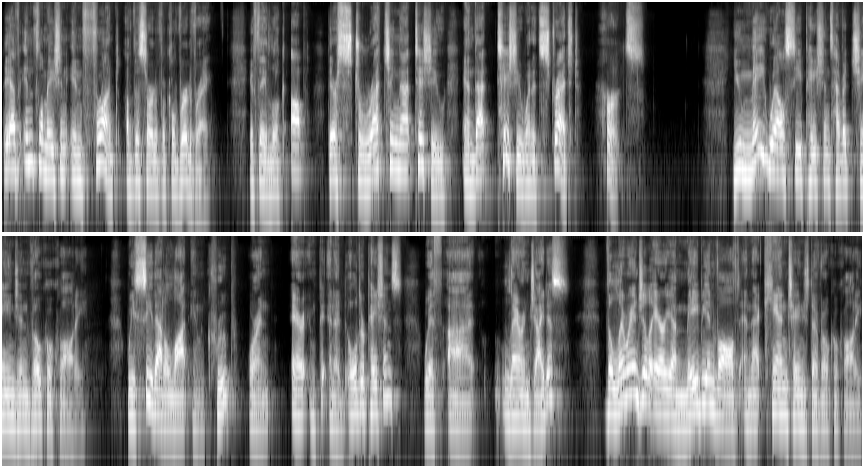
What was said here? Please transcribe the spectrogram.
they have inflammation in front of the cervical vertebrae. If they look up, they're stretching that tissue, and that tissue, when it's stretched, hurts. You may well see patients have a change in vocal quality. We see that a lot in croup or in, in, in older patients with uh, laryngitis. The laryngeal area may be involved, and that can change their vocal quality,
